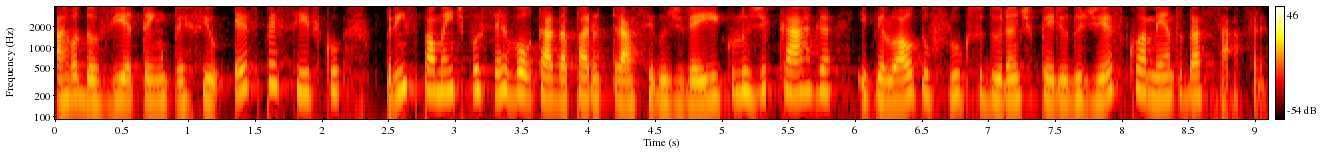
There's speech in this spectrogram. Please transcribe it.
a rodovia tem um perfil específico, principalmente por ser voltada para o tráfego de veículos de carga e pelo alto fluxo durante o período de escoamento da safra.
